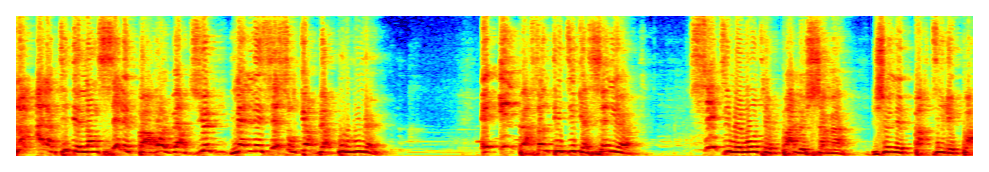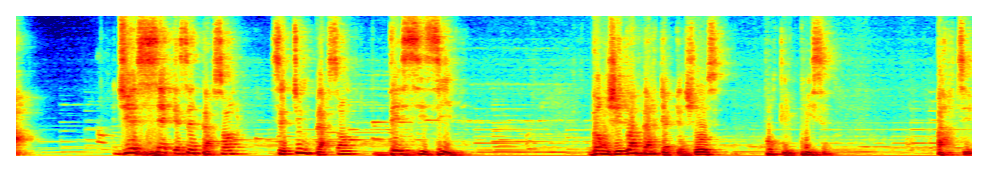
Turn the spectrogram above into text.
a l'habitude de lancer les paroles vers Dieu, mais laisser son cœur vers pour lui-même. Et une personne qui dit que Seigneur, si tu ne me montres pas le chemin, je ne partirai pas. Dieu sait que cette personne, c'est une personne décisive. Donc je dois faire quelque chose pour qu'il puisse partir.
